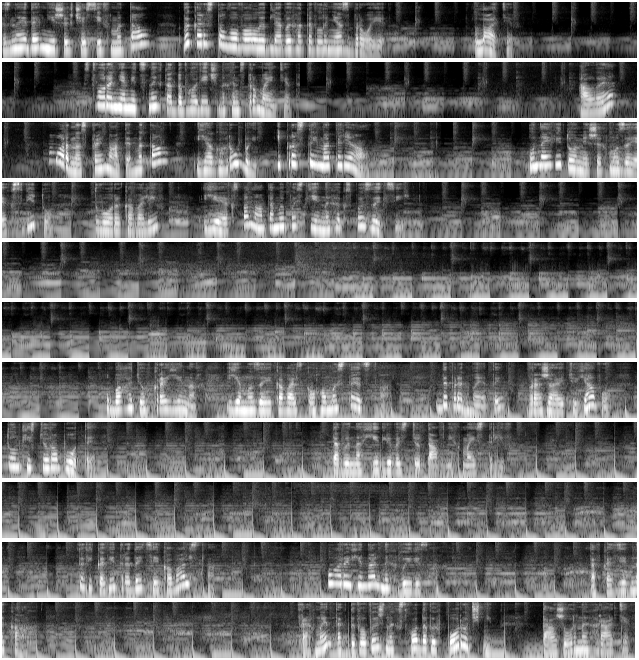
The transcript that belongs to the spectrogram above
З найдавніших часів метал використовували для виготовлення зброї латів, створення міцних та довговічних інструментів. Але марно сприймати метал як грубий і простий матеріал. У найвідоміших музеях світу твори кавалів є експонатами постійних експозицій. У багатьох країнах є музеї кавальського мистецтва, де предмети вражають уяву тонкістю роботи та винахідливістю давніх майстрів. То вікові традиції ковальства у оригінальних вивісках та вказівниках. Фрагментах дивовижних сходових поручнів та ажурних гратів.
